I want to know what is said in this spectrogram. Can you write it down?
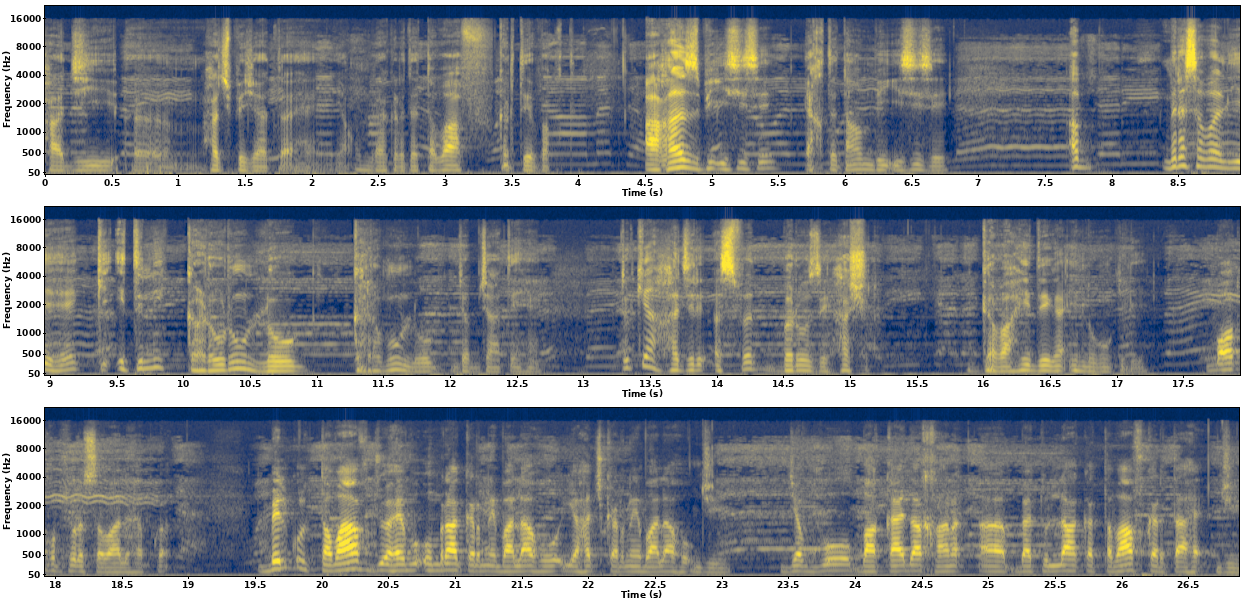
हाजी हज पे जाता है या उम्र करता है तवाफ़ करते वक्त आगाज़ भी इसी से अख्ताम भी इसी से। अब मेरा सवाल ये है कि इतनी करोड़ों लोग खरबों लोग जब जाते हैं तो क्या हजर असवद बरोज़ हशर गवाही देगा इन लोगों के लिए? बहुत खूबसूरत सवाल है आपका। बिल्कुल तवाफ जो है वो उम्र करने वाला हो या हज करने वाला हो। जी। जब वो बाकायदा खाना बैतुल्ला का तवाफ करता है जी।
